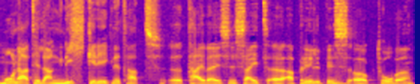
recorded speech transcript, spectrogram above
monatelang nicht geregnet hat, äh, teilweise seit äh, April bis Oktober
